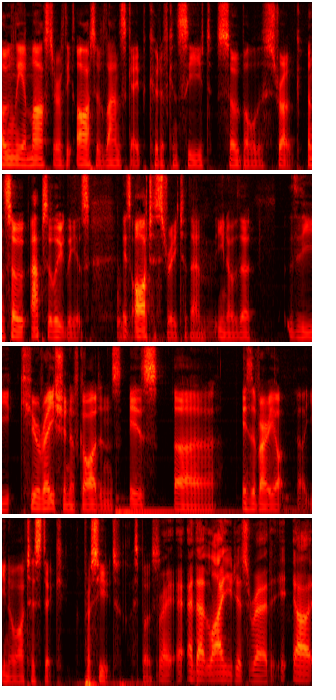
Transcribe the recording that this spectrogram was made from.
only a master of the art of landscape could have conceived so bold a stroke. And so, absolutely, it's it's artistry to them. You know, the the curation of gardens is uh, is a very uh, you know artistic pursuit, I suppose. Right, a- and that line you just read, uh,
